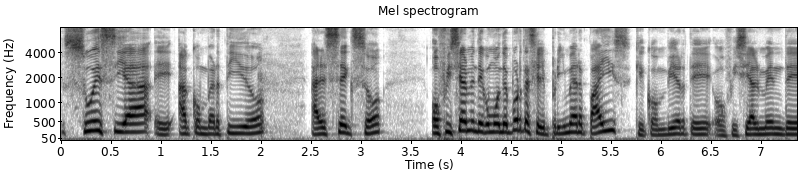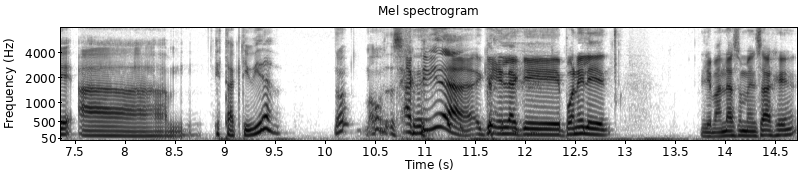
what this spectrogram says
Suecia eh, ha convertido al sexo oficialmente como un deporte. Es el primer país que convierte oficialmente a mm, esta actividad. ¿No? Vamos a hacer- Actividad en la que ponele. Le mandás un mensaje,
